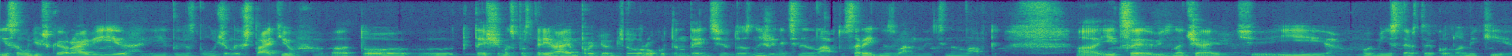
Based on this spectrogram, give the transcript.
і Саудівської Аравії, і тих Сполучених Штатів, е, то е, те, що ми спостерігаємо протягом цього року тенденцію до зниження ціни на нафту, середньозваженої ціни на нафту, І це відзначають і в Міністерстві економіки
